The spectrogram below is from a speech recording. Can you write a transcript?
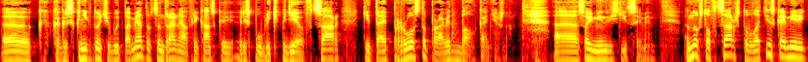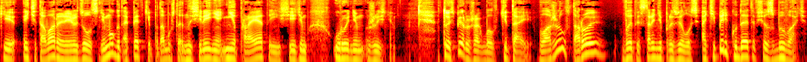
э, как говорится, книг ночи будет помянуто в Центральной Африканской Республике, где в ЦАР Китай просто правит бал, конечно, э, своими инвестициями. Но что в ЦАР, что в Латинской Америке эти товары реализовываться не могут, опять-таки потому, что население не про это и с этим уровнем жизни. То есть первый шаг был Китай вложил, второй в этой стране произвелось. А теперь куда это все сбывать?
